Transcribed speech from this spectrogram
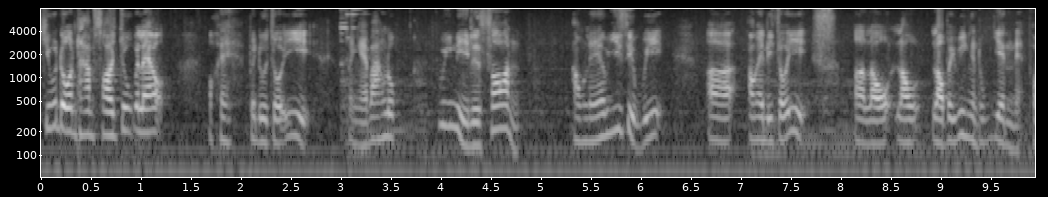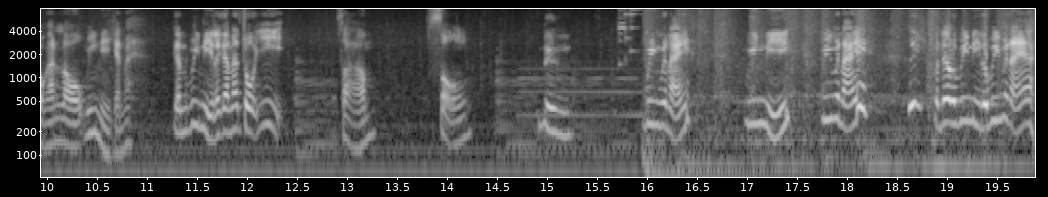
คิดว่าโดนทำซอยจุไปแล้ว โอเค ไปดูโจอี้ เป็นไงบ้างลูก วิ่งหนีหรือซ่อน เอาแล้ว 20 วิ เอ่อ เอาไงดีโจอี้ เออเรา เรา เราไปวิ่งกันทุกเย็นเนี่ย เพราะงั้นเราวิ่งหนีกันไหมกันวิ่งหนีแล้วกันนะโจอี้ สามสองหนึ่งวิ่งไปไหน วิ่งหนีวิ่งไปไหนเฮ้ยมันเดี๋ยวเราวิ่งหนีเราวิ่งไปไหนอะ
